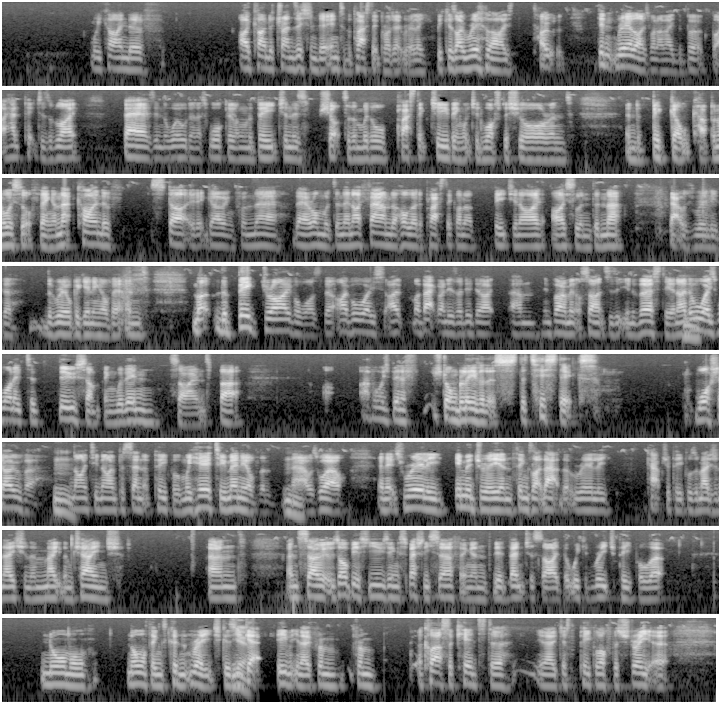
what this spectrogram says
we kind of, I kind of transitioned it into the plastic project really because I realised totally didn't realise when I made the book, but I had pictures of like bears in the wilderness walking along the beach, and there's shots of them with all plastic tubing which had washed ashore and and a big gold cup and all this sort of thing, and that kind of started it going from there there onwards. And then I found a whole load of plastic on a beach in I- Iceland, and that that was really the the real beginning of it. And my, the big driver was that I've always I, my background is I did like um, environmental sciences at university, and I'd Mm. always wanted to do something within science, but I've always been a strong believer that statistics wash over Mm. 99% of people, and we hear too many of them Mm. now as well. And it's really imagery and things like that that really capture people's imagination and make them change. And and so it was obvious using especially surfing and the adventure side that we could reach people that normal normal things couldn't reach because you Yeah. get even you know from from a class of kids to you know just people off the street at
